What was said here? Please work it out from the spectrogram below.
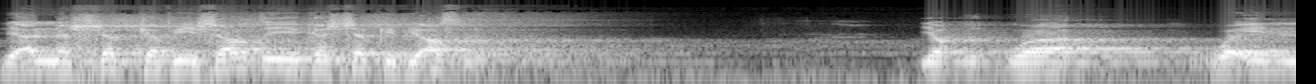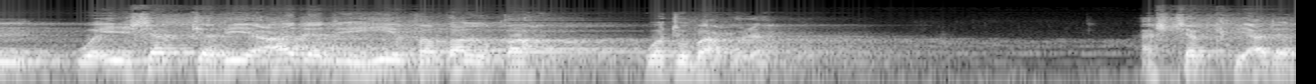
لأن الشك في شرطه كالشك في أصله. و وإن وإن شك في عدده فطلقة وتباح له. الشك في عدد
